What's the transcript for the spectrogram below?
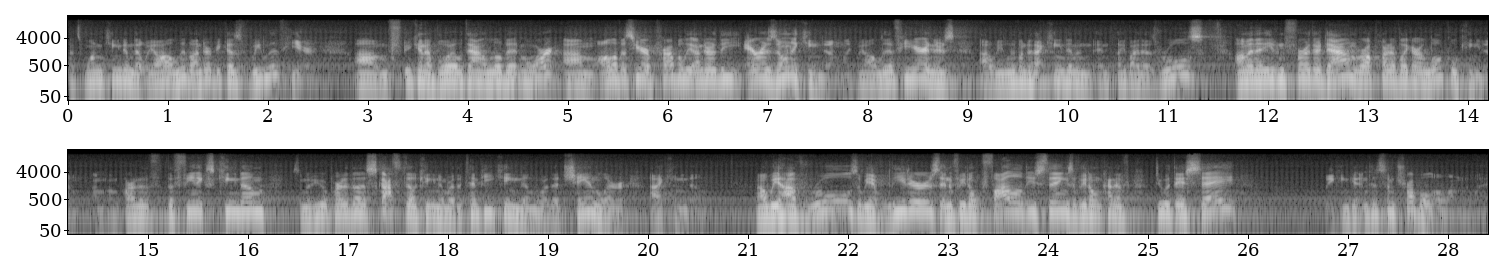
That's one kingdom that we all live under because we live here. Um, if we kind of boil it down a little bit more, um, all of us here are probably under the Arizona kingdom. Like we all live here, and there's uh, we live under that kingdom and, and play by those rules. Um, and then even further down, we're all part of like our local kingdom. I'm, I'm part of the Phoenix kingdom. Some of you are part of the Scottsdale kingdom, or the Tempe kingdom, or the Chandler uh, kingdom. Uh, we have rules, we have leaders, and if we don't follow these things, if we don't kind of do what they say, we can get into some trouble along the way.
